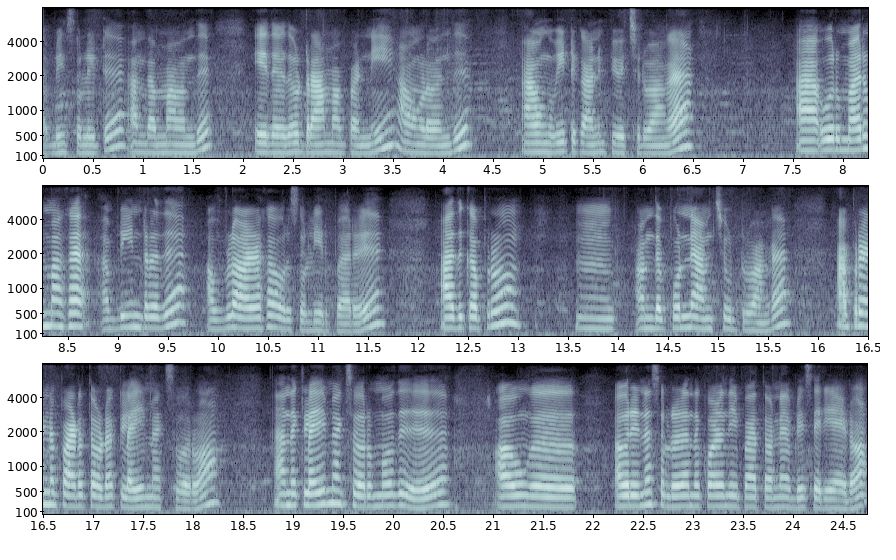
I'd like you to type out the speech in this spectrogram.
அப்படின்னு சொல்லிட்டு அந்த அம்மா வந்து ஏதோ ஏதோ ட்ராமா பண்ணி அவங்கள வந்து அவங்க வீட்டுக்கு அனுப்பி வச்சிடுவாங்க ஒரு மருமக அப்படின்றத அவ்வளோ அழகாக அவர் சொல்லியிருப்பார். அதுக்கப்புறம் அந்த பொண்ணை அமுச்சு விட்ருவாங்க அப்புறம் என்ன படத்தோட கிளைமேக்ஸ் வரும். அந்த கிளைமேக்ஸ் வரும்போது அவங்க அவர் என்ன சொல்கிறார் அந்த குழந்தைய பார்த்தோன்னே அப்படியே சரியாயிடும்.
